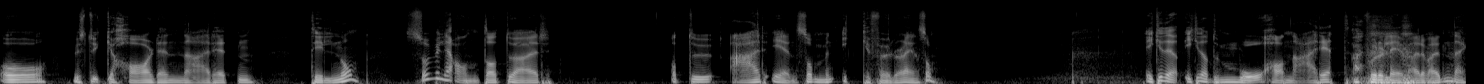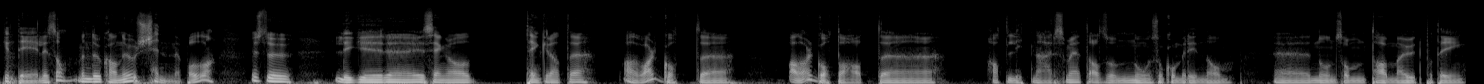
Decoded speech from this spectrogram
og hvis du ikke har den nærheten til noen, så vil jeg anta at du er At du er ensom, men ikke føler deg ensom. Ikke det, ikke det at du må ha nærhet for å leve her i verden, det er ikke det, liksom. Men du kan jo kjenne på det, da. Hvis du ligger eh, i senga og tenker at det hadde vært godt eh, hadde vært godt å ha hatt, eh, hatt litt nærsomhet. Altså noen som kommer innom, eh, noen som tar meg ut på ting,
